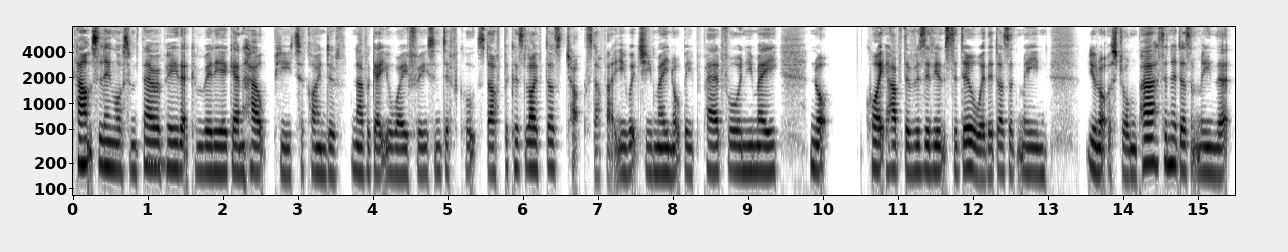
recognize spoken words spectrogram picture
counseling or some mm. therapy that can really again help you to kind of navigate your way through some difficult stuff because life does chuck stuff at you which you may not be prepared for and you may not quite have the resilience to deal with. It doesn't mean you're not a strong person. It doesn't mean that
